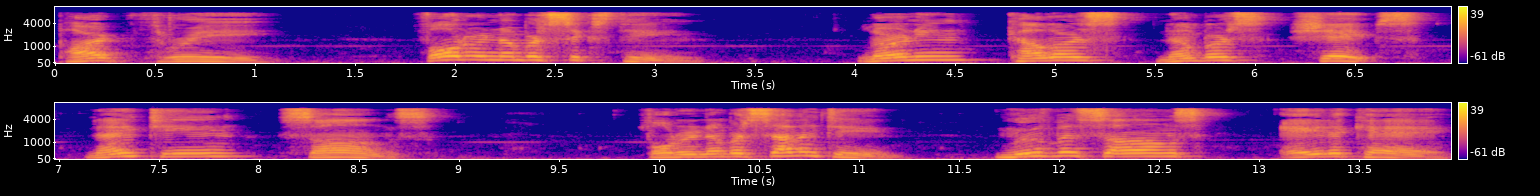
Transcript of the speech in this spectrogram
Part 3. Folder number 16, Learning colors, numbers, shapes. 19 songs. Folder number 17. Movement songs A to K.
